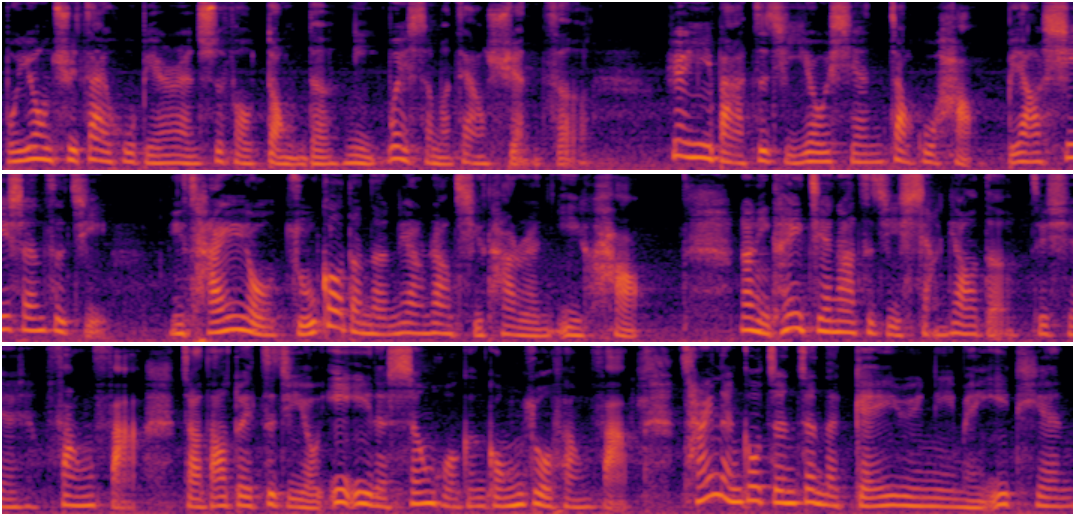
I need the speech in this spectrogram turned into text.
不用去在乎别人是否懂得你为什么这样选择，愿意把自己优先照顾好，不要牺牲自己，你才有足够的能量让其他人依靠。那你可以接纳自己想要的这些方法，找到对自己有意义的生活跟工作方法，才能够真正的给予你每一天。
